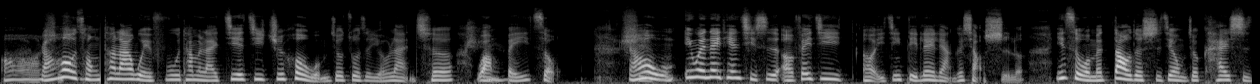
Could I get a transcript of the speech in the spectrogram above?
哦，然后从特拉维夫他们来接机之后，我们就坐着游览车往北走。然后我因为那天其实呃飞机呃已经 delay 两个小时了，因此我们到的时间我们就开始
